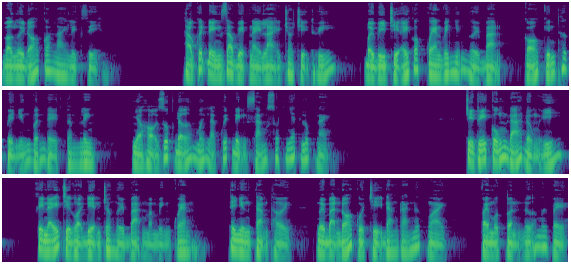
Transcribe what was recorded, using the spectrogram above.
và người đó có lai lịch gì. Thảo quyết định giao việc này lại cho chị Thúy, bởi vì chị ấy có quen với những người bạn có kiến thức về những vấn đề tâm linh Nhờ họ giúp đỡ mới là quyết định sáng suốt nhất lúc này. Chị Thúy cũng đã đồng ý. Khi nãy chị gọi điện cho người bạn mà mình quen. Thế nhưng tạm thời, Người bạn đó của chị đang ra nước ngoài. Phải một tuần nữa mới về.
